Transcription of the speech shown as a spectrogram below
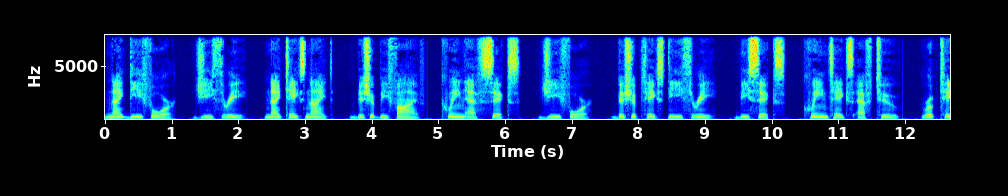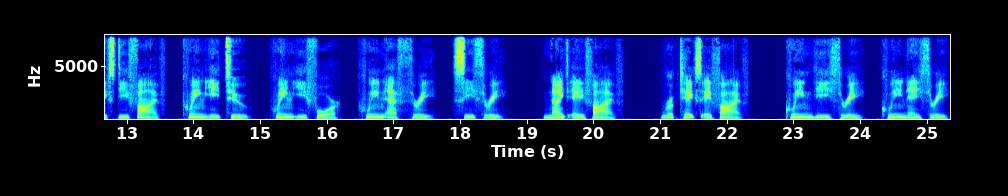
knight d4, g3, knight takes knight, bishop b5, queen f6, g4, bishop takes d3, b6, queen takes f2, rook takes d5, queen e2, queen e4, queen f3, c3. Knight a5. Rook takes a5. Queen d3, queen a3,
